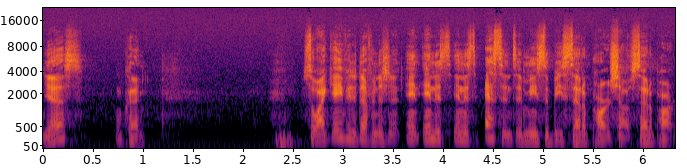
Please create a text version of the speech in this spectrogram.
Yes? Okay. So I gave you the definition. In, in, its, in its essence, it means to be set apart. Shout, set apart.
